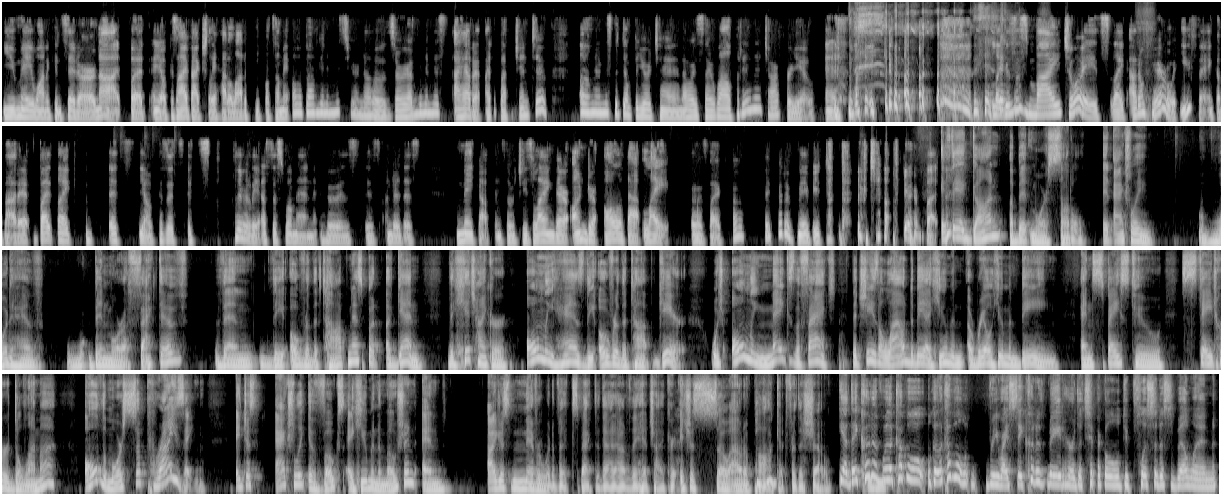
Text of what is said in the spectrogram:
you may want to consider or not. But, you know, because I've actually had a lot of people tell me, oh, but I'm going to miss your nose, or I'm going to miss, I had a, I had a left chin too. Oh, I'm going to miss the dump of your chin. I always say, well, I'll put it in a jar for you. And like, like this is my choice. Like I don't care what you think about it, but like it's you know because it's it's clearly as this woman who is is under this makeup, and so she's lying there under all of that light. It was like oh they could have maybe done a better job here, but If they had gone a bit more subtle, it actually would have been more effective than the over the topness. But again, the hitchhiker only has the over the top gear, which only makes the fact that she's allowed to be a human, a real human being and space to state her dilemma all the more surprising. It just actually evokes a human emotion and I just never would have expected that out of the hitchhiker. It's just so out of mm-hmm. pocket for the show. Yeah, they could have mm-hmm. with a couple with a couple rewrites. They could have made her the typical duplicitous villain,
